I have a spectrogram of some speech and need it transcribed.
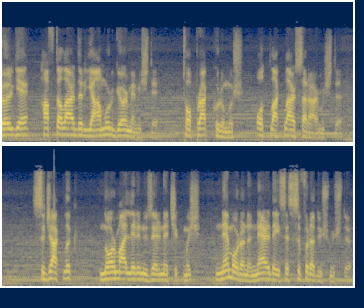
Bölge, haftalardır yağmur görmemişti. Toprak kurumuş, otlaklar sararmıştı. Sıcaklık, normallerin üzerine çıkmış, nem oranı neredeyse sıfıra düşmüştü.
